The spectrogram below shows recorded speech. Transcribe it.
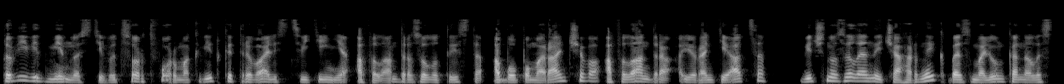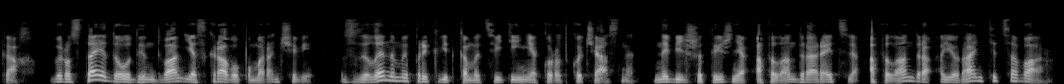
Тові відмінності вид сорт форма квітки, тривалість цвітіння афеландра золотиста або помаранчева, афеландра аюрантіаца, Вічнозелений чагарник без малюнка на листках виростає до 1-2 яскраво помаранчеві, з зеленими приквітками цвітіння короткочасне, не більше тижня афеландра рецля, афеландра айорантіца вар.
